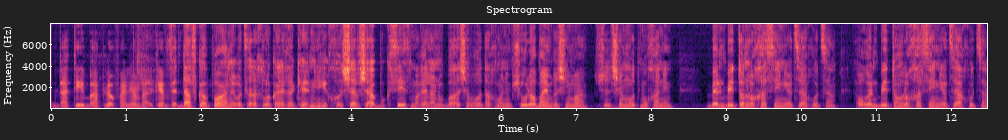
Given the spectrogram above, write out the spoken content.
דעתי, בפלייאוף העליון בהרכב. ודווקא פה אני רוצה לחלוק עליך, כי אני חושב שאבוקסיס מראה לנו בשבועות האחרונים שהוא לא בא עם רשימה של שמות מוכנים. בן ביטון לא חסין יוצא החוצה, אורן ביטון לא חסין יוצא החוצה.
